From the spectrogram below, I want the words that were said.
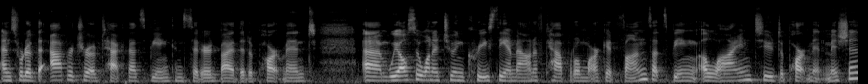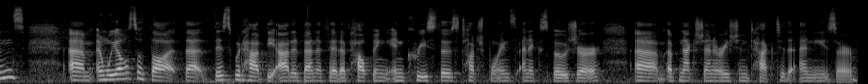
and sort of the aperture of tech that's being considered by the department. Um, we also wanted to increase the amount of capital market funds that's being aligned to department missions. Um, and we also thought that this would have the added benefit of helping increase those touch points and exposure um, of next generation tech to the end user.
